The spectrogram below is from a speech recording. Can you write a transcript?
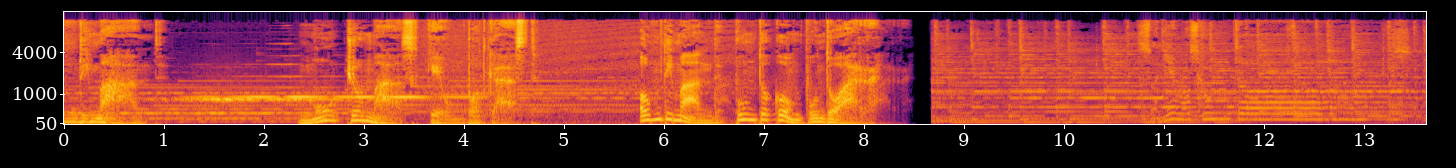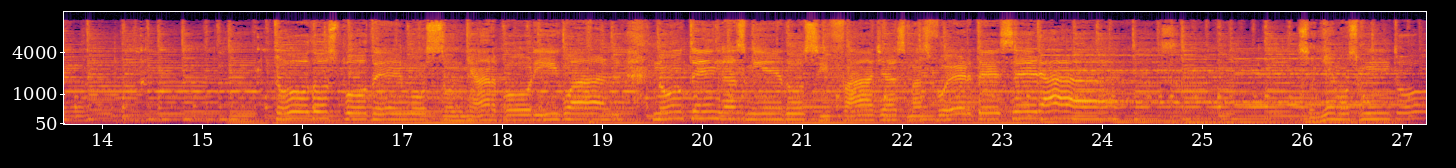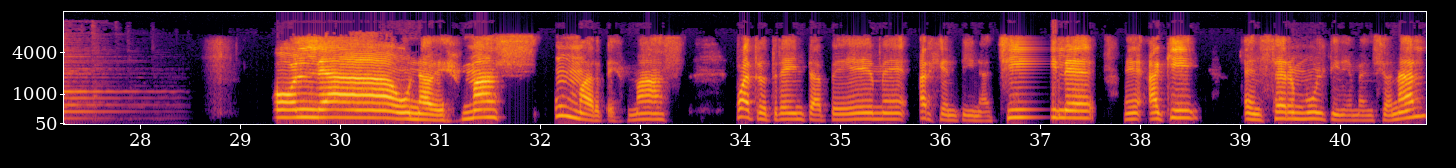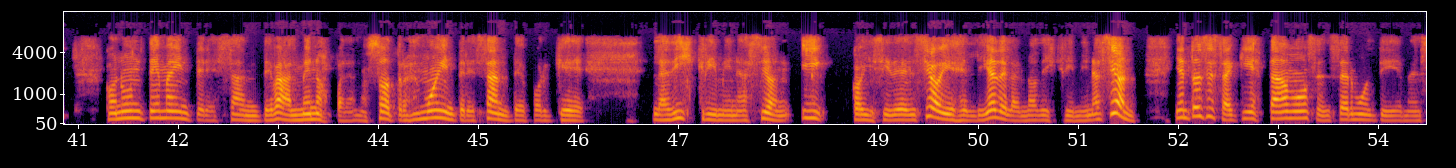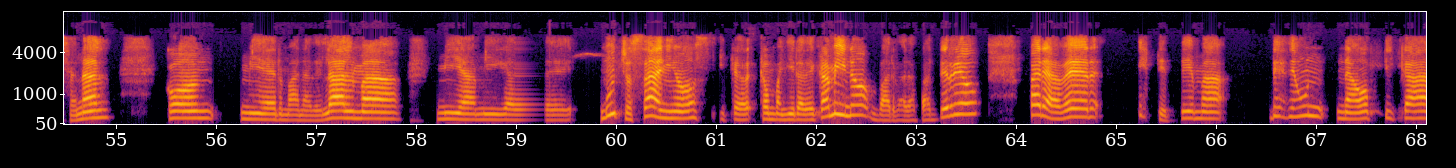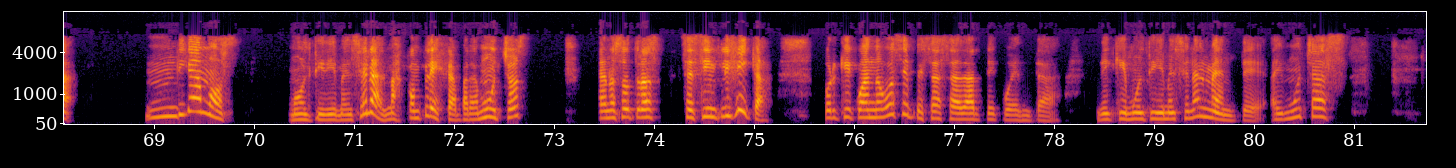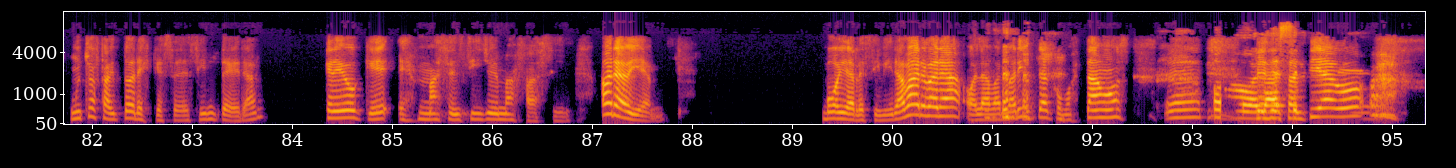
On Demand. Mucho más que un podcast. ondemand.com.ar Soñemos juntos. Todos podemos soñar por igual. No tengas miedo si fallas, más fuerte serás. Soñemos juntos. Hola, una vez más, un martes más, 4.30 pm, Argentina, Chile, eh, aquí en Ser Multidimensional, con un tema interesante, va, al menos para nosotros, es muy interesante porque la discriminación y coincidencia, hoy es el día de la no discriminación. Y entonces aquí estamos en Ser Multidimensional con mi hermana del alma, mi amiga de muchos años y compañera de camino, Bárbara Paterreo, para ver este tema desde una óptica, mm, digamos, multidimensional, más compleja para muchos. A nosotros se simplifica, porque cuando vos empezás a darte cuenta de que multidimensionalmente hay muchas, muchos factores que se desintegran, creo que es más sencillo y más fácil. Ahora bien, voy a recibir a Bárbara. Hola Barbarita, ¿cómo estamos? Eh, Hola, desde Santiago.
